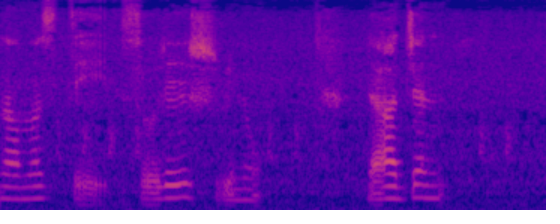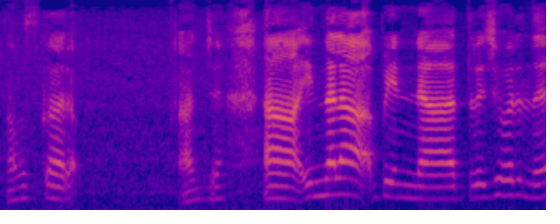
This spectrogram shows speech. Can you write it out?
നമസ്തേ സുരേഷ് വിനു. രാജൻ നമസ്കാരം. അജ ആ ഇന്നലെ പിന്നെ തൃശ്ശൂരിൽ നിന്ന്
